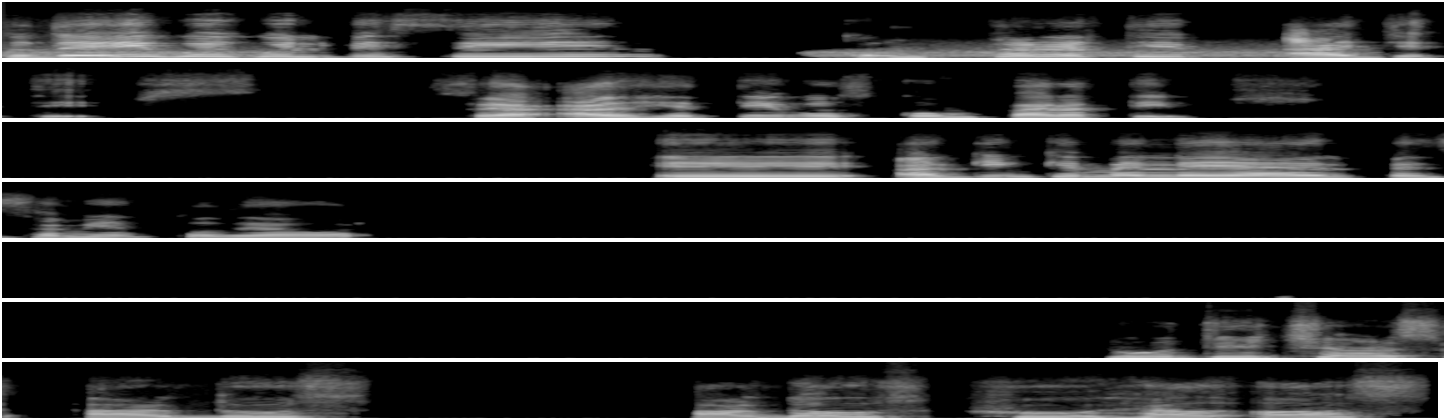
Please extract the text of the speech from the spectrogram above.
Today we will be seeing comparative adjectives. O sea, adjetivos comparativos. Eh, ¿Alguien que me lea el pensamiento de ahora? True teachers are those are those who help us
